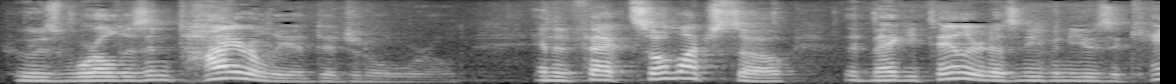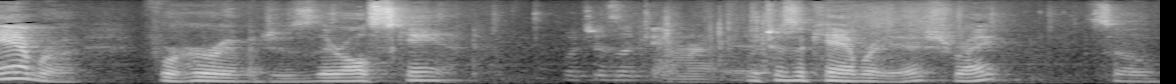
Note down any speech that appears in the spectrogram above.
whose world is entirely a digital world. And in fact, so much so that Maggie Taylor doesn't even use a camera for her images. They're all scanned, Which is a camera. which is a camera-ish, right? So,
